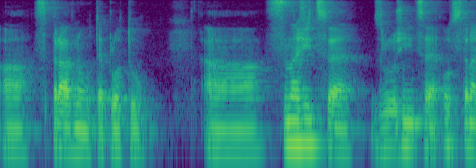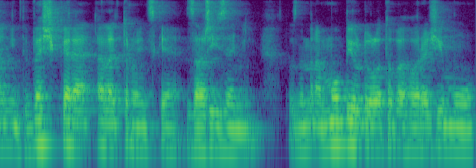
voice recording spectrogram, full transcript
a správnou teplotu a snažit se z ložnice odstranit veškeré elektronické zařízení. To znamená mobil do letového režimu,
